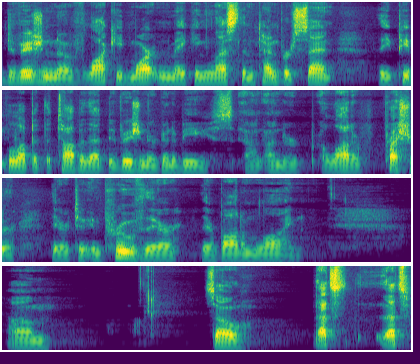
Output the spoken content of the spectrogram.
division of Lockheed Martin making less than ten percent, the people up at the top of that division are going to be under a lot of pressure there to improve their their bottom line. Um, so that's that's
